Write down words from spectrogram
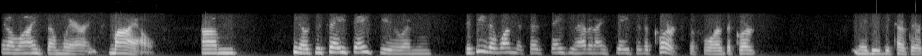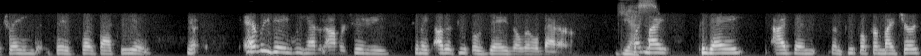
in a line somewhere and smile, um, you know, to say thank you and to be the one that says thank you, have a nice day to the clerk before the clerk maybe because they're trained, say says that to you. You know, every day we have an opportunity to make other people's days a little better. Yes. Like my today, I've been some people from my church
